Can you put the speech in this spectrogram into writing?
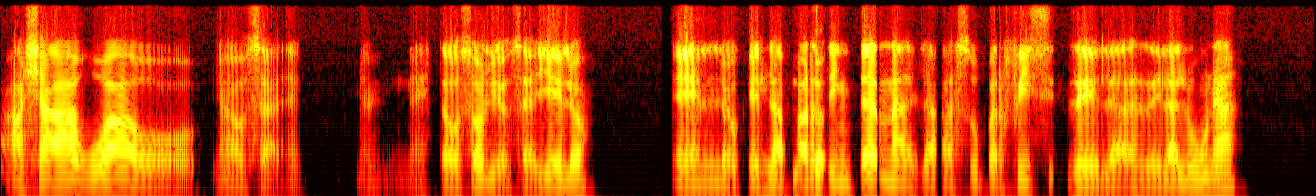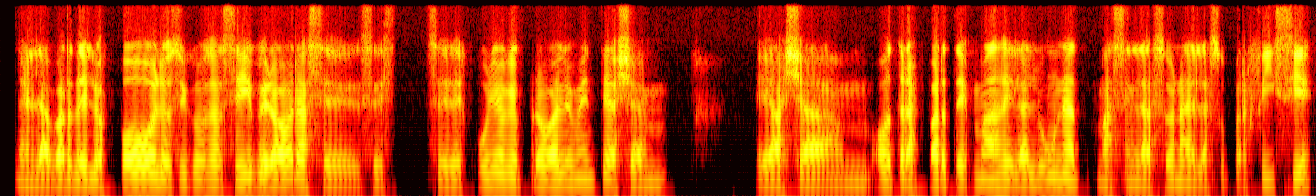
haya agua o, o sea, en estado sólido, o sea, hielo, en lo que es la parte interna de la superficie de la, de la Luna en la parte de los polos y cosas así, pero ahora se, se, descubrió que probablemente haya, haya mm, otras partes más de la Luna, más en la zona de la superficie.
